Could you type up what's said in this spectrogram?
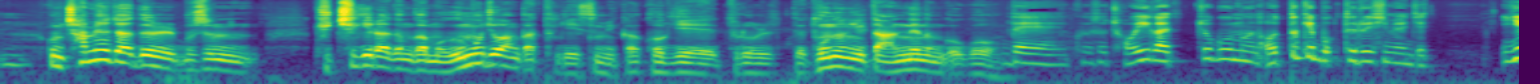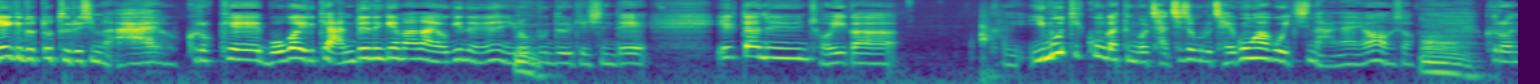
음. 그럼 참여자들 무슨 규칙이라든가 뭐 의무 조항 같은 게 있습니까? 거기에 들어올 때 돈은 일단 안 내는 거고. 네. 그래서 저희가 조금은 어떻게 뭐 들으시면 이제 이 얘기도 또 들으시면 아유 그렇게 뭐가 이렇게 안 되는 게 많아 여기는 이런 음. 분들 계신데 일단은 저희가 그 이모티콘 같은 걸 자체적으로 제공하고 있지는 않아요. 그래서 어. 그런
